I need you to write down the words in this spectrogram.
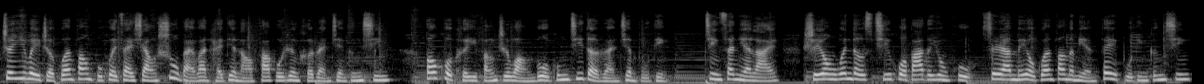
这意味着官方不会再向数百万台电脑发布任何软件更新，包括可以防止网络攻击的软件补丁。近三年来，使用 Windows 七或八的用户虽然没有官方的免费补丁更新，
